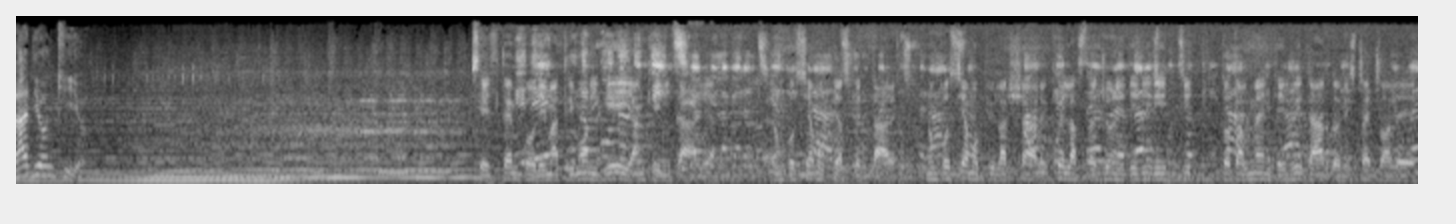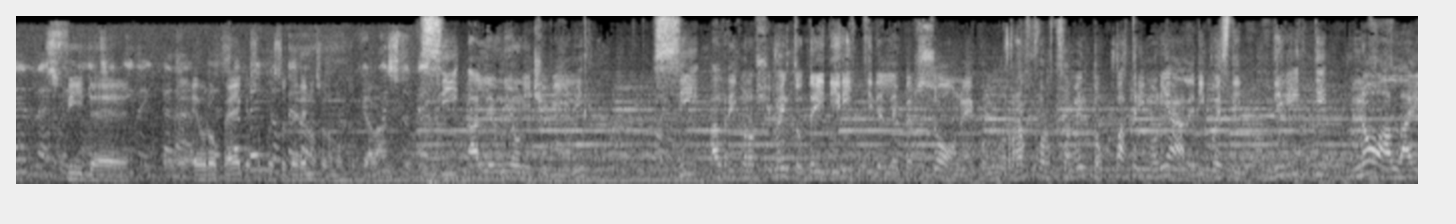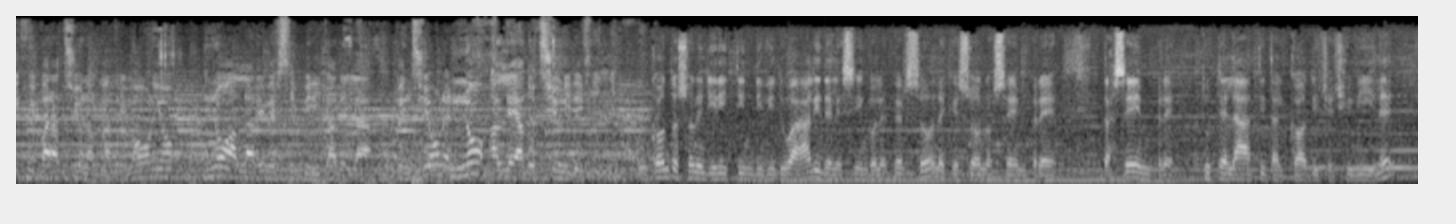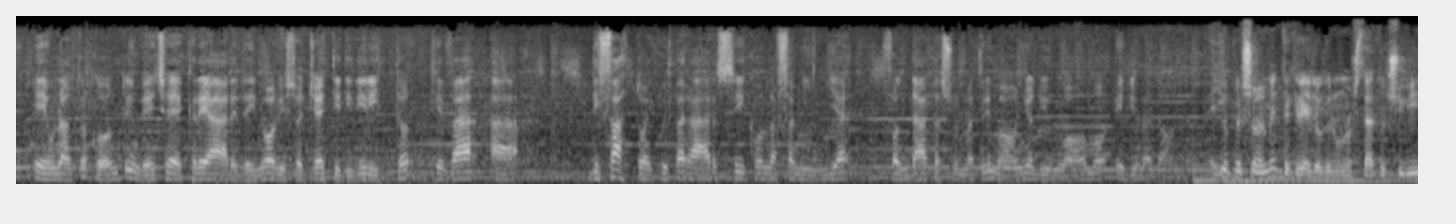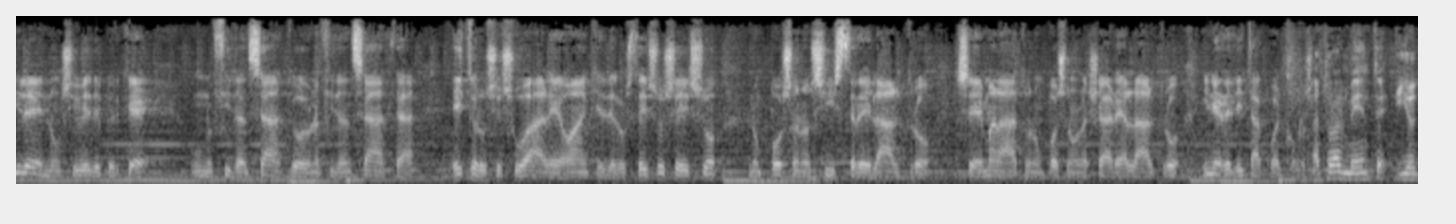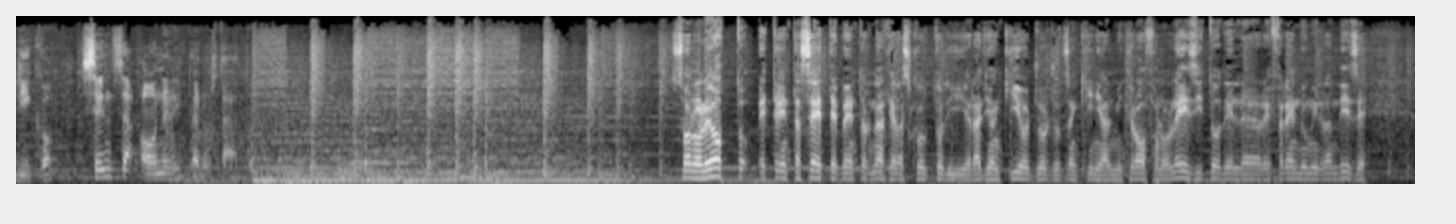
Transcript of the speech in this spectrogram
Radio Anch'io. Sia il tempo dei matrimoni gay anche in Italia. Non possiamo più aspettare, non possiamo più lasciare quella stagione dei diritti totalmente in ritardo rispetto alle sfide europee che su questo terreno sono molto più avanti. Sì alle unioni civili, sì al riconoscimento dei diritti delle persone con un rafforzamento patrimoniale di questi diritti, no alla equiparazione al matrimonio, no alla reversibilità della pensione, no alle adozioni dei figli. Un conto sono i diritti individuali delle singole persone che sono sempre, da sempre tutelati dal codice civile e un altro conto invece è creare dei nuovi soggetti di diritto che va a di fatto a equipararsi con la famiglia fondata sul matrimonio di un uomo e di una donna. Io personalmente credo che in uno Stato civile non si vede perché un fidanzato e una fidanzata eterosessuale o anche dello stesso sesso non possano assistere l'altro se è malato, non possono lasciare all'altro in eredità qualcosa. Naturalmente io dico senza oneri per lo Stato. Sono le 8.37, bentornati all'ascolto di Radio Anch'io, Giorgio Zanchini al microfono. L'esito del referendum irlandese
